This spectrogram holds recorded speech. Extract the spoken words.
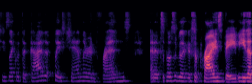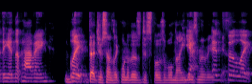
she's like with the guy that plays Chandler in Friends, and it's supposed to be like a surprise baby that they end up having. Mm-hmm. Like- that just sounds like one of those disposable '90s Yeah, movies. And yeah. so like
